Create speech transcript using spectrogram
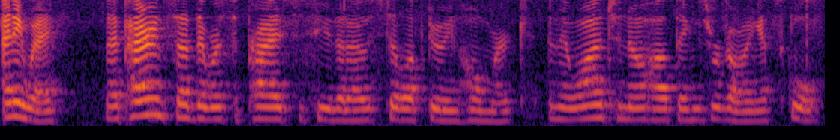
Anyway, my parents said they were surprised to see that I was still up doing homework, and they wanted to know how things were going at school.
